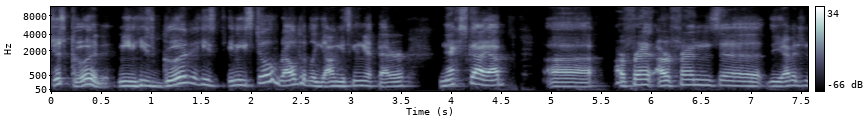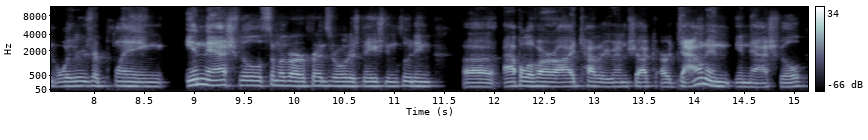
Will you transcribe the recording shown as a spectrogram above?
just good. I mean, he's good. He's and he's still relatively young. He's gonna get better. Next guy up, uh, our friend, our friends, uh, the Edmonton Oilers are playing in Nashville. Some of our friends in Oilers Nation, including uh, Apple of our eye, Tyler Yaremchuk, are down in in Nashville.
